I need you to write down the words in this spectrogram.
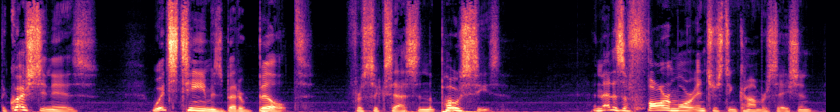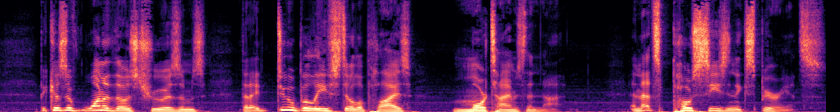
The question is which team is better built for success in the postseason? And that is a far more interesting conversation because of one of those truisms that I do believe still applies more times than not. And that's postseason experience,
